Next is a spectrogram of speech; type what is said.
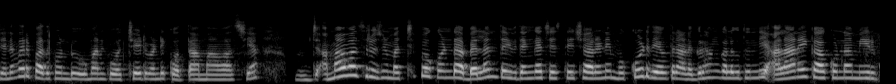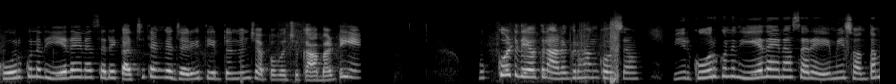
జనవరి పదకొండు మనకు వచ్చేటువంటి కొత్త అమావాస్య. జ- అమావాస్య రోజున మర్చిపోకుండా బెల్లంతో ఈ విధంగా చేస్తే చాలని ముక్కోటి దేవతల అనుగ్రహం కలుగుతుంది. అలానే కాకుండా మీరు కోరుకున్నది ఏదైనా సరే ఖచ్చితంగా జరిగి తీరుతుందని చెప్పవచ్చు. కాబట్టి ముక్కోటి దేవతల అనుగ్రహం కోసం మీరు కోరుకున్నది ఏదైనా సరే మీ సొంతం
